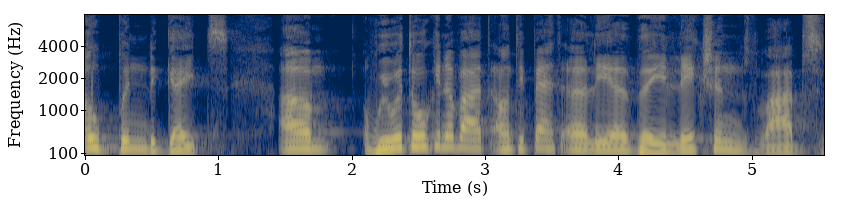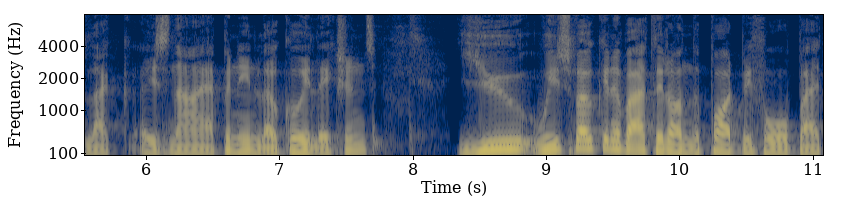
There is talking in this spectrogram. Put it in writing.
open the gates. Um, we were talking about Auntie Pat earlier. The election vibes like is now happening. Local elections. You we've spoken about it on the pod before, but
